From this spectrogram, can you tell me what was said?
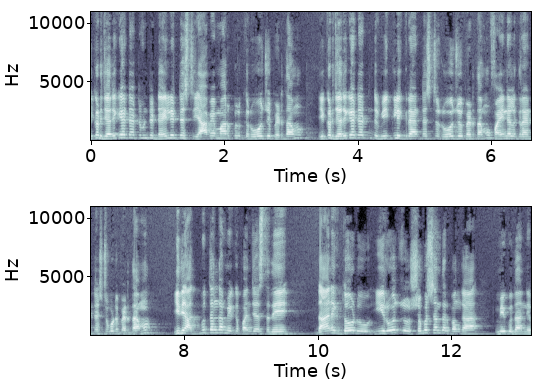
ఇక్కడ జరిగేటటువంటి డైలీ టెస్ట్ యాభై మార్కులకి రోజు పెడతాము. ఇక్కడ జరిగేటటువంటి వీక్లీ గ్రాండ్ టెస్ట్ రోజు పెడతాము. ఫైనల్ గ్రాండ్ టెస్ట్ కూడా పెడతాము. ఇది అద్భుతంగా మీకు పనిచేస్తుంది. దానికి తోడు ఈ రోజు శుభ సందర్భంగా మీకు దాన్ని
